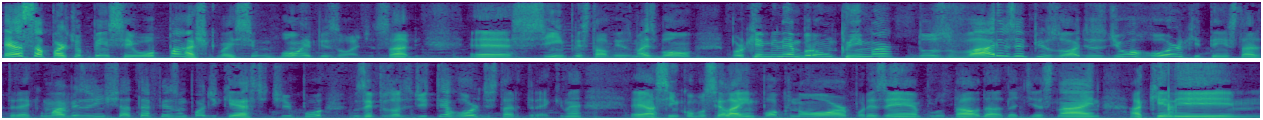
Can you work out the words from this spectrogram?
essa parte eu pensei, opa, acho que vai ser um bom episódio, sabe? É simples talvez, mas bom, porque me lembrou um clima dos vários episódios de horror que tem Star Trek. Uma vez a gente até fez um podcast tipo os episódios de terror de Star Trek, né? É, assim como, sei lá, Empok Nor, por exemplo, tal da, da DS9, aquele hum,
